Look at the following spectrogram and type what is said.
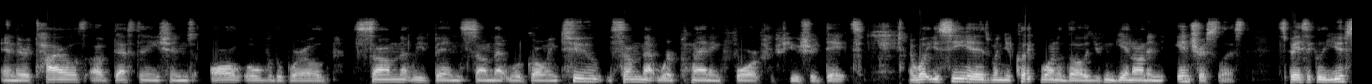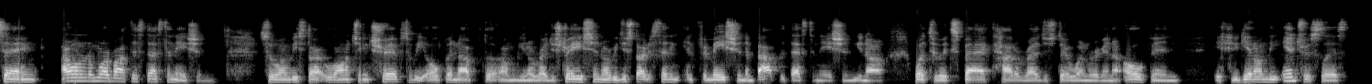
and there are tiles of destinations all over the world. Some that we've been, some that we're going to, some that we're planning for for future dates. And what you see is when you click one of those, you can get on an interest list. It's basically you saying, I want to know more about this destination. So when we start launching trips, we open up the um, you know registration, or we just started sending information about the destination. You know what to expect, how to register, when we're going to open. If you get on the interest list,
